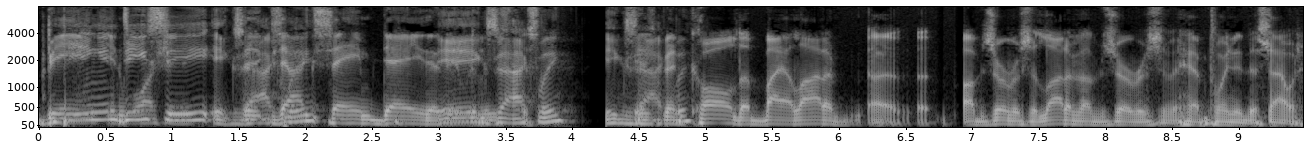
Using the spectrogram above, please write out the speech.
being, Being in DC, exactly. the exact same day that this exactly has been called uh, by a lot of uh, observers. A lot of observers have pointed this out.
